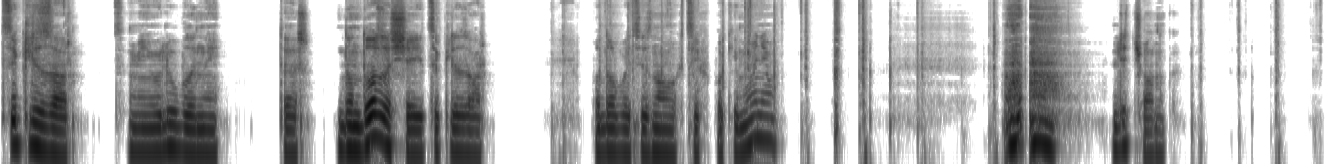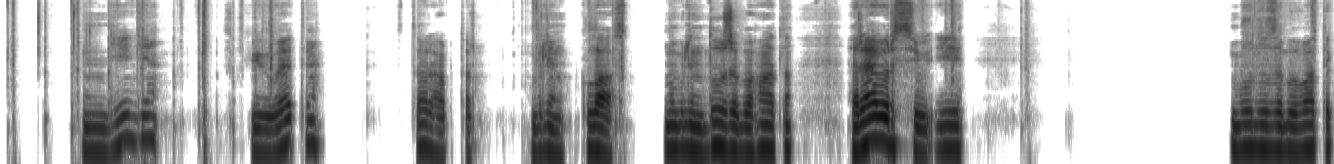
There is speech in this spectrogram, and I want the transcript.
Циклізар. Мій улюблений теж. Дондоза ще і циклізар. Подобається з нових цих покемонів. Лічонок. Діді. Скювети. Стараптор. Блін, клас. Ну, блін, дуже багато реверсів і буду забивати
